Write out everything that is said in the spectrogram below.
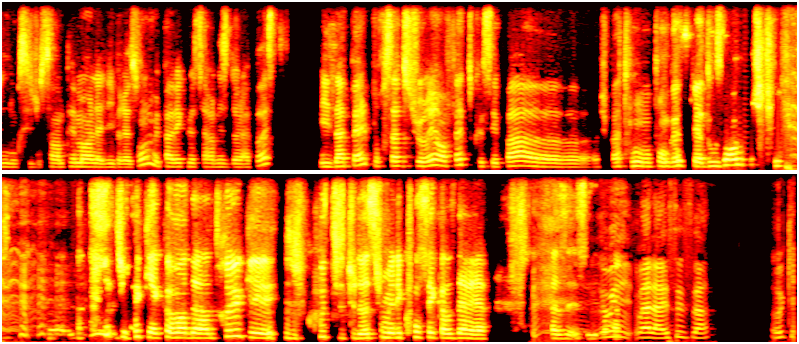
donc c'est un paiement à la livraison, mais pas avec le service de la poste. Ils appellent pour s'assurer en fait que c'est pas, je sais pas, ton, ton gosse qui a 12 ans qui, qui, a commandé un truc et du coup tu, tu dois assumer les conséquences derrière. oui, voilà, c'est ça. Ok.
